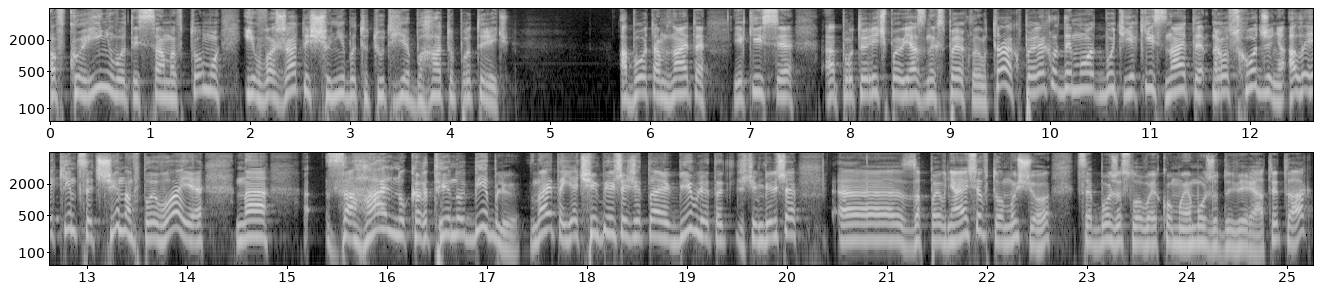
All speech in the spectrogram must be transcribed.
вкорінюватись саме в тому і вважати, що нібито тут є багато протиріч. Або там, знаєте, якісь е, протиріч пов'язаних з перекладом. Так, переклади можуть бути якісь, знаєте, розходження, але яким це чином впливає на загальну картину Біблію? Знаєте, я чим більше читаю Біблію, то чим більше е, запевняюся в тому, що це Боже Слово, якому я можу довіряти. так?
